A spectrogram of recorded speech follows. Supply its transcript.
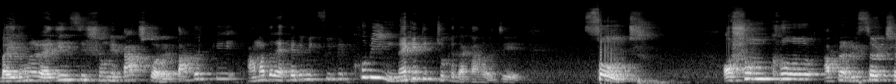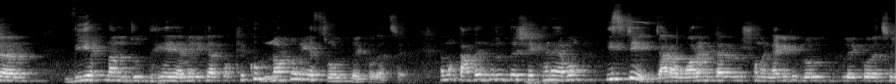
বা এই ধরনের এজেন্সির সঙ্গে কাজ করে, তাদেরকে আমাদের একাডেমিক ফিল্ডে খুবই নেগেটিভ চোখে দেখা হয় যে সোল্ট অসংখ্য আপনার রিসার্চার ভিয়েতনাম যুদ্ধে আমেরিকার পক্ষে খুব নটোরিয়াস রোল প্লে করেছে। এবং তাদের বিরুদ্ধে সেখানে এবং স্টিল যারা ওয়ারেন্টারের সময় নেগেটিভ রোল প্লে করেছিল,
